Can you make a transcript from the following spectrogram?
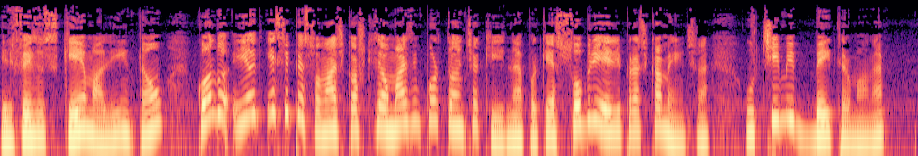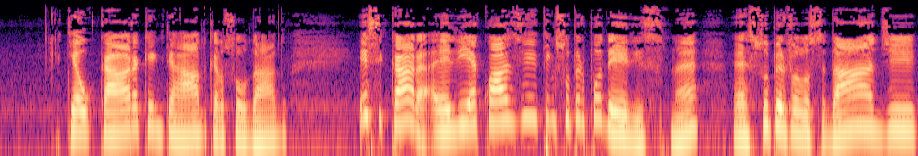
Ele fez o esquema ali, então, quando e esse personagem que eu acho que é o mais importante aqui, né? Porque é sobre ele praticamente, né? O time Baterman, né? Que é o cara que é enterrado, que era soldado. Esse cara, ele é quase tem superpoderes, né? É super velocidade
